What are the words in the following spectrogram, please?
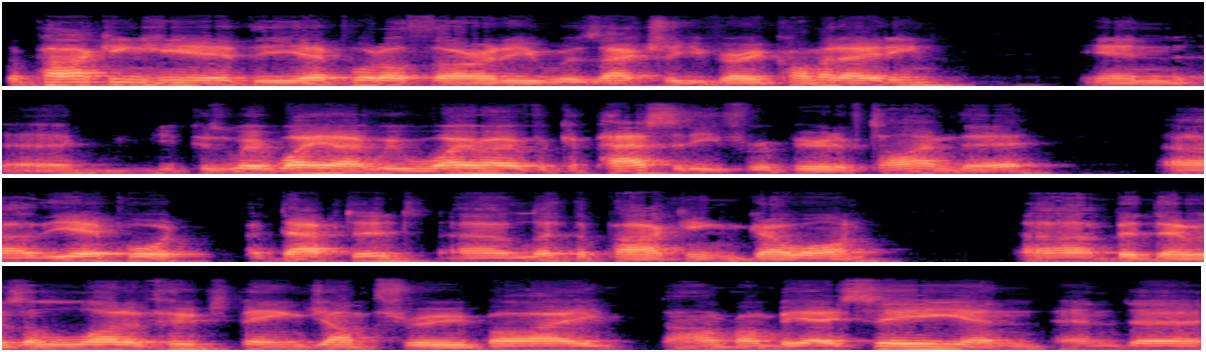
the parking here, the airport authority was actually very accommodating in uh, because we're way out, we are way over capacity for a period of time there. Uh, the airport adapted, uh, let the parking go on, uh, but there was a lot of hoops being jumped through by the Hong Kong BAC and and uh,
